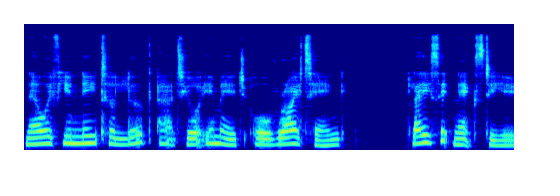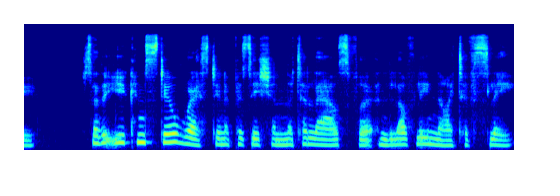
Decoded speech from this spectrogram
Now, if you need to look at your image or writing, place it next to you so that you can still rest in a position that allows for a lovely night of sleep.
